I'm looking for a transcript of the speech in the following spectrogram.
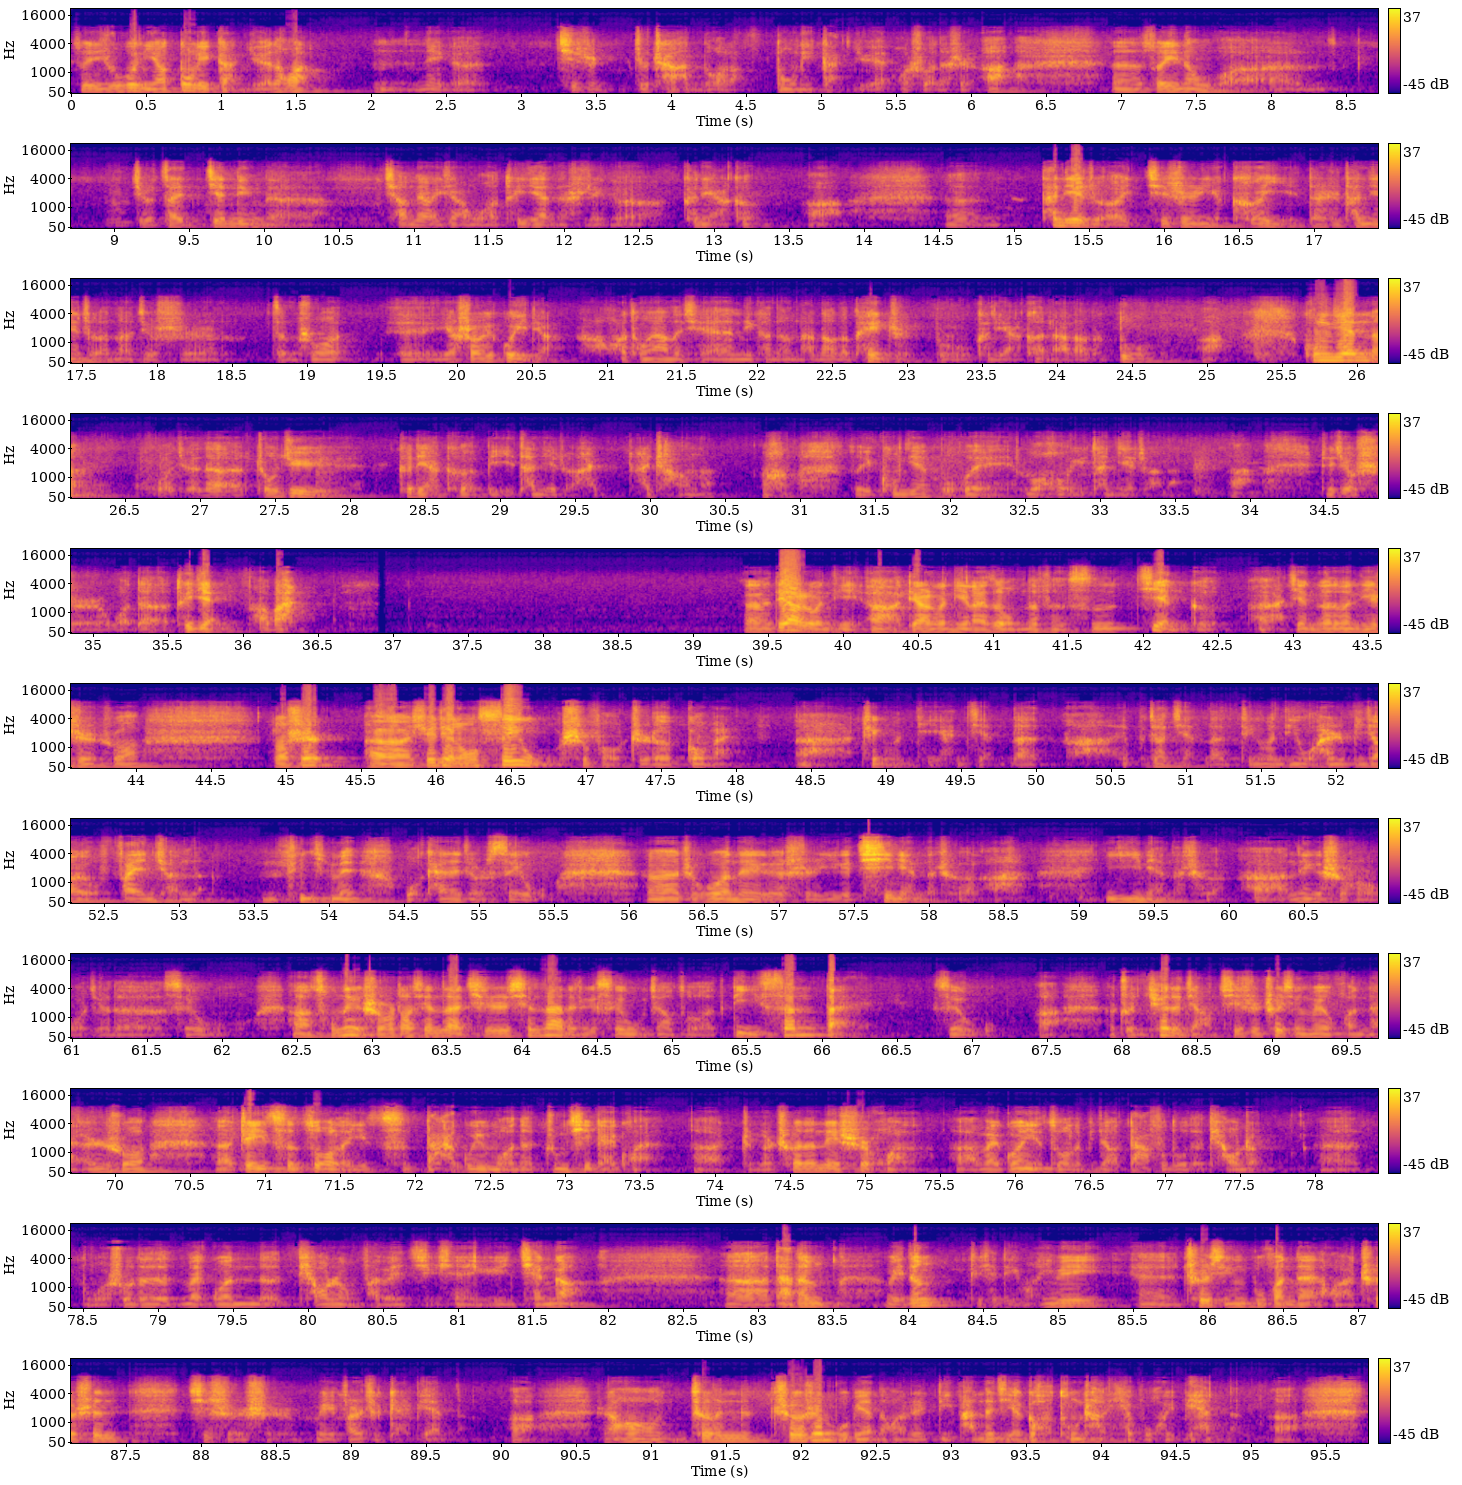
所以如果你要动力感觉的话，嗯，那个其实就差很多了。动力感觉，我说的是啊，嗯，所以呢，我就再坚定的强调一下，我推荐的是这个柯迪亚克啊，嗯，探界者其实也可以，但是探界者呢，就是怎么说，呃，要稍微贵一点。同样的钱，你可能拿到的配置不如柯迪亚克拿到的多啊。空间呢，我觉得轴距柯迪亚克比探界者还还长呢啊，所以空间不会落后于探界者的啊。这就是我的推荐，好吧？呃，第二个问题啊，第二个问题来自我们的粉丝剑哥啊，剑哥的问题是说，老师，呃，雪铁龙 C 五是否值得购买？啊，这个问题很简单啊，也不叫简单。这个问题我还是比较有发言权的，嗯，因为我开的就是 C 五，呃，只不过那个是一个七年的车了啊，一一年的车啊，那个时候我觉得 C 五啊，从那个时候到现在，其实现在的这个 C 五叫做第三代 C 五啊，准确的讲，其实车型没有换代，而是说，呃，这一次做了一次大规模的中期改款啊，整个车的内饰换了啊，外观也做了比较大幅度的调整。呃，我说的外观的调整范围局限于前杠、呃大灯、尾灯这些地方，因为呃车型不换代的话，车身其实是没法去改变的啊。然后车身车身不变的话，这底盘的结构 通常也不会变的啊。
